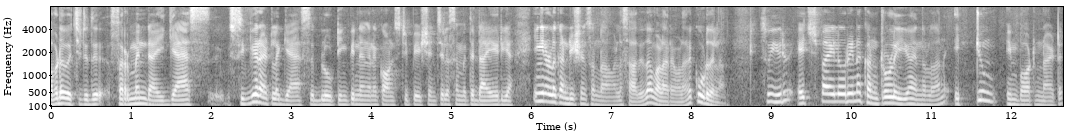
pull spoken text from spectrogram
അവിടെ വെച്ചിട്ട് ഇത് ഫെർമെന്റായി ഗ്യാസ് സിവിയർ ആയിട്ടുള്ള ഗ്യാസ് ബ്ലോട്ടിങ് പിന്നെ അങ്ങനെ കോൺസ്റ്റിപ്പേഷൻ ചില സമയത്ത് ഡയറിയ ഇങ്ങനെയുള്ള കണ്ടീഷൻസ് ഉണ്ടാകാനുള്ള സാധ്യത വളരെ വളരെ കൂടുതലാണ്. സോ ഈ ഒരു എച്ച് പൈലോറിനെ കൺട്രോൾ ചെയ്യുക എന്നുള്ളതാണ് ഏറ്റവും ഇമ്പോർട്ടന്റ് ആയിട്ട്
